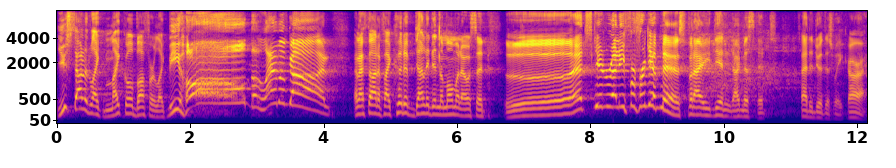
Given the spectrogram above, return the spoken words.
You sounded like Michael Buffer, like, Behold the Lamb of God. And I thought if I could have done it in the moment, I would have said, Let's get ready for forgiveness. But I didn't, I missed it. So I had to do it this week. All right.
